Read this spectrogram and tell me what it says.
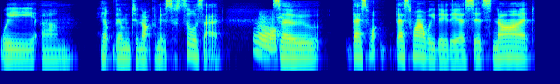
we um, helped them to not commit suicide. Oh, So that's what that's why we do this. It's not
